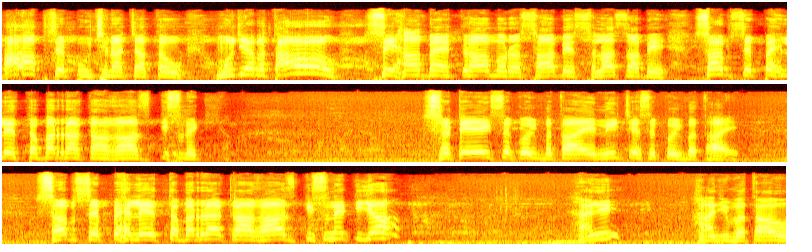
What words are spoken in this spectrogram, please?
آپ سے پوچھنا چاہتا ہوں۔ مجھے بتاؤ، صحابہ اکرام اور اصحاب سلاسہ پہ سب سے پہلے تبرہ کا آغاز کس نے کیا؟ سٹیج سے کوئی بتائے، نیچے سے کوئی بتائے۔ سب سے پہلے تبرہ کا آغاز کس نے کیا؟ ہاں جی؟ ہاں جی بتاؤ۔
